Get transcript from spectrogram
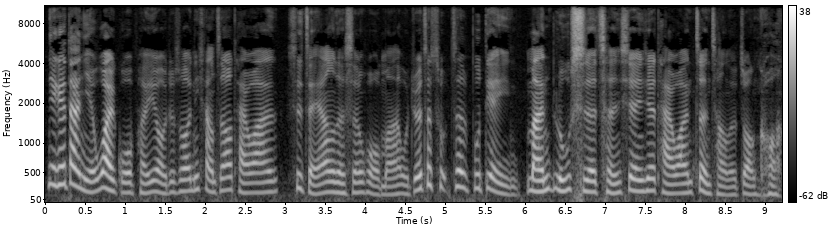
你也可以带你的外国朋友，就说你想知道台湾是怎样的生活吗？我觉得这出这部电影蛮如实的呈现一些台湾正常的状况。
